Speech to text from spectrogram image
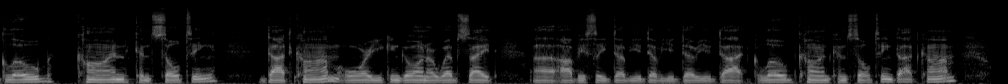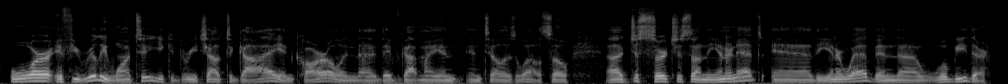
globeconconsulting.com, or you can go on our website, uh, obviously www.globeconconsulting.com. Or if you really want to, you could reach out to Guy and Carl, and uh, they've got my in- intel as well. So uh, just search us on the internet and the interweb, and uh, we'll be there.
